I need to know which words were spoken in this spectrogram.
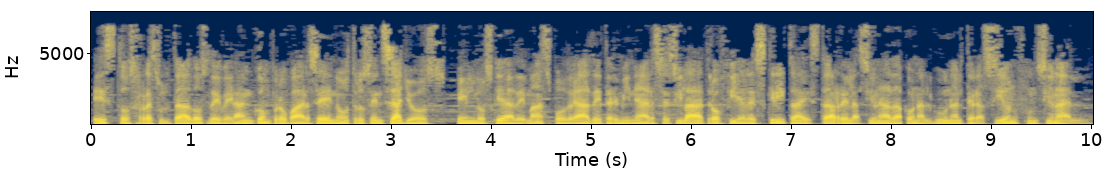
Estos resultados deberán comprobarse en otros ensayos, en los que además podrá determinarse si la atrofia descrita está relacionada con alguna alteración funcional.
